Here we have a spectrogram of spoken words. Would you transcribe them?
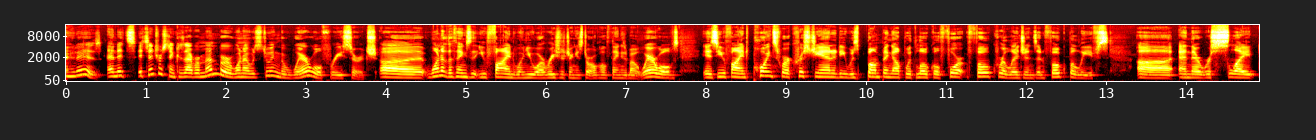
It is, and it's it's interesting because I remember when I was doing the werewolf research. Uh, one of the things that you find when you are researching historical things about werewolves is you find points where Christianity was bumping up with local for- folk religions and folk beliefs, uh, and there were slight.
